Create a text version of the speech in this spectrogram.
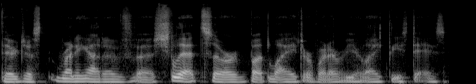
they're just running out of uh, Schlitz or Bud Light or whatever you like these days.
